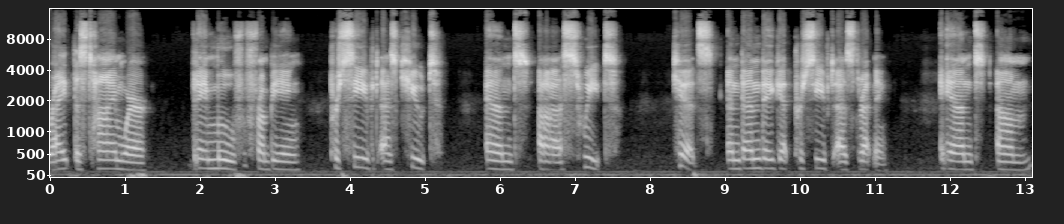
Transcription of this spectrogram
Right, this time where they move from being perceived as cute and uh, sweet kids, and then they get perceived as threatening, and um,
